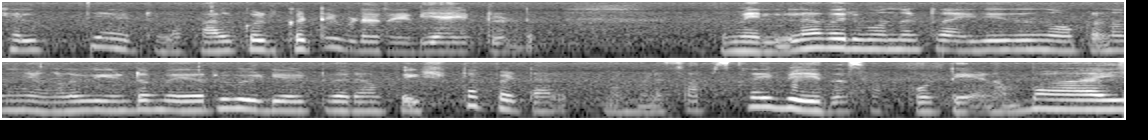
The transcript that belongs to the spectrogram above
ഹെൽത്തി ആയിട്ടുള്ള പാൽ കൊഴുക്കട്ട ഇവിടെ റെഡി ആയിട്ടുണ്ട്. അപ്പം എല്ലാവരും ഒന്ന് ട്രൈ ചെയ്ത് നോക്കണം. ഞങ്ങൾ വീണ്ടും വേറൊരു വീഡിയോ ആയിട്ട് വരാം. അപ്പോൾ ഇഷ്ടപ്പെട്ടാൽ നമ്മളെ സബ്സ്ക്രൈബ് ചെയ്ത് സപ്പോർട്ട് ചെയ്യണം. ബായ്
